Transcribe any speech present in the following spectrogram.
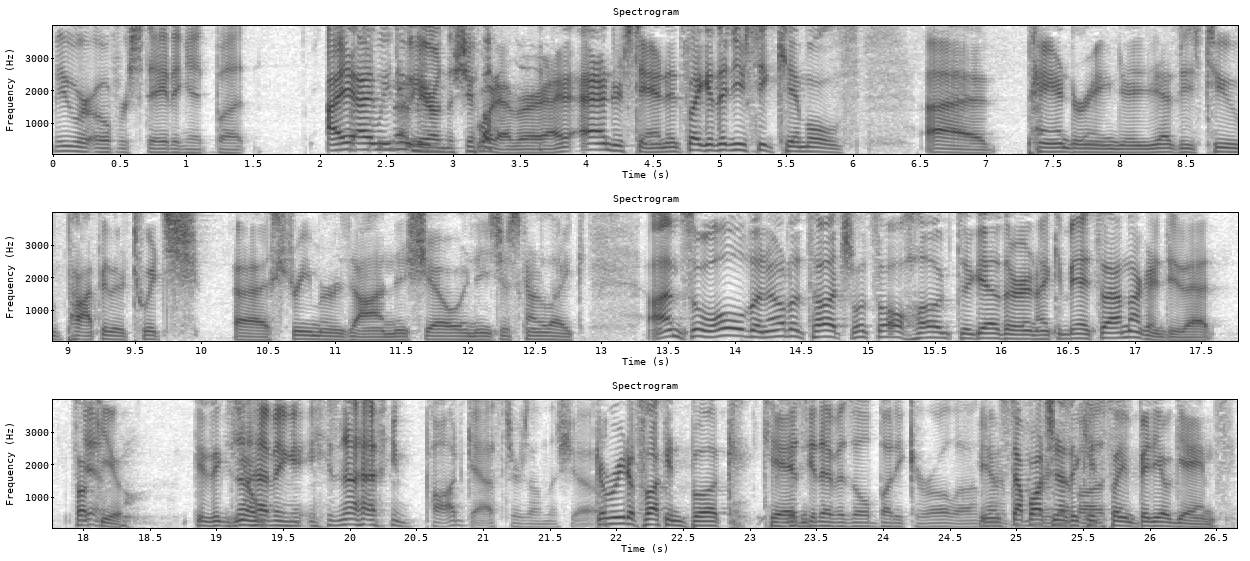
maybe we're overstating it, but I, That's what we do here on the show. Whatever, I, I understand. It's like and then you see Kimmel's uh, pandering. He has these two popular Twitch uh, streamers on this show, and he's just kind of like. I'm so old and out of touch. Let's all hug together, and I can be. It's, I'm not going to do that. Fuck Yeah. you. He's not know, having he's not having podcasters on the show. Go read a fucking book, I kid. guess he'd have his old buddy Carolla. On You know, stop watching other kids us. playing video games.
